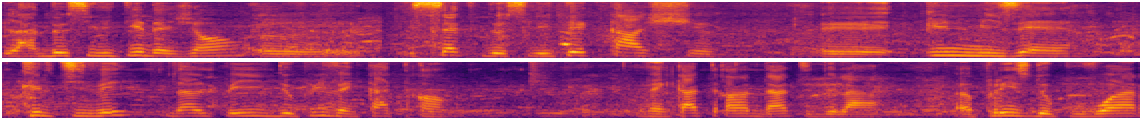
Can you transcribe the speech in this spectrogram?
la docilité des gens. Euh, cette docilité cache euh, une misère cultivée dans le pays depuis 24 ans. 24 ans date de la euh, prise de pouvoir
